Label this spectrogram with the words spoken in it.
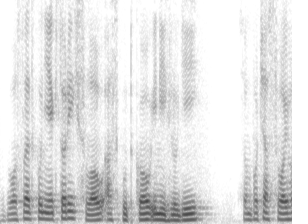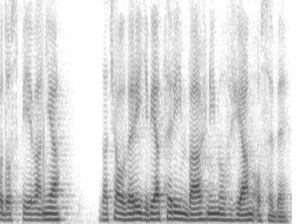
v dôsledku niektorých slov a skutkov iných ľudí som počas svojho dospievania Začal veriť viacerým vážnym lžiam o sebe.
